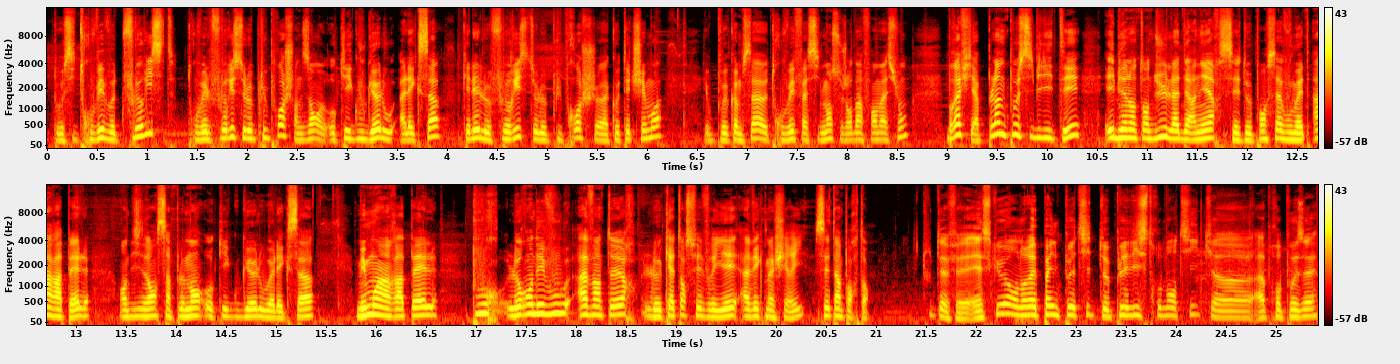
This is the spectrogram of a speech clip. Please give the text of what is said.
Vous pouvez aussi trouver votre fleuriste, trouver le fleuriste le plus proche en disant OK Google ou Alexa, quel est le fleuriste le plus proche à côté de chez moi? Et vous pouvez comme ça euh, trouver facilement ce genre d'informations. Bref, il y a plein de possibilités et bien entendu la dernière c'est de penser à vous mettre un rappel en disant simplement OK Google ou Alexa, mets-moi un rappel pour le rendez-vous à 20h le 14 février avec ma chérie, c'est important. Tout à fait. Est-ce qu'on n'aurait pas une petite playlist romantique euh, à proposer?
